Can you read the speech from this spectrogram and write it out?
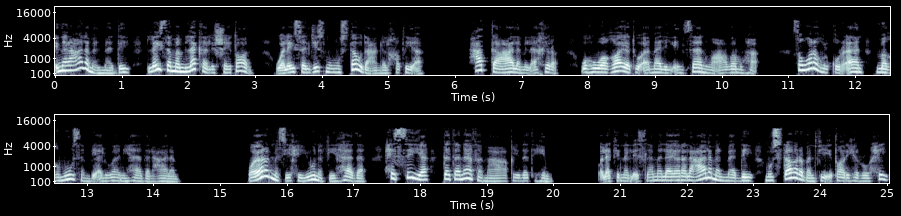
إن العالم المادي ليس مملكة للشيطان وليس الجسم مستودعا للخطيئة. حتى عالم الآخرة وهو غاية آمال الإنسان وأعظمها. صوره القرآن مغموسا بألوان هذا العالم. ويرى المسيحيون في هذا حسية تتنافى مع عقيدتهم. ولكن الإسلام لا يرى العالم المادي مستغربا في إطاره الروحي.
